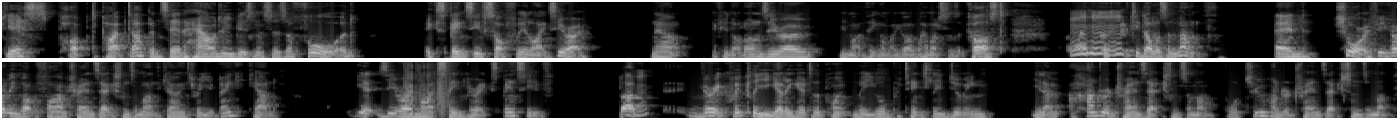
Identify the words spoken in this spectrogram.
guests popped piped up and said, "How do businesses afford expensive software like Xero?" Now, if you're not on Xero, you might think, "Oh my god, well, how much does it cost?" Mm-hmm. Fifty dollars a month. And sure, if you've only got five transactions a month going through your bank account, yeah, Xero might seem very expensive, but mm-hmm very quickly you're going to get to the point where you're potentially doing, you know, 100 transactions a month or 200 transactions a month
